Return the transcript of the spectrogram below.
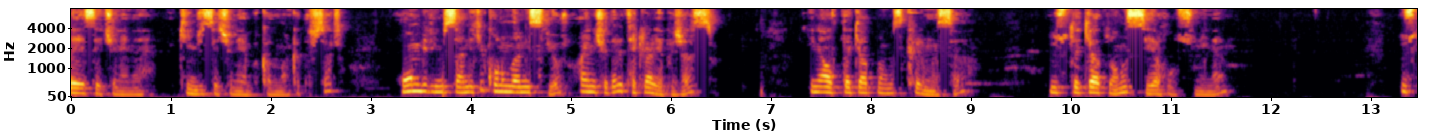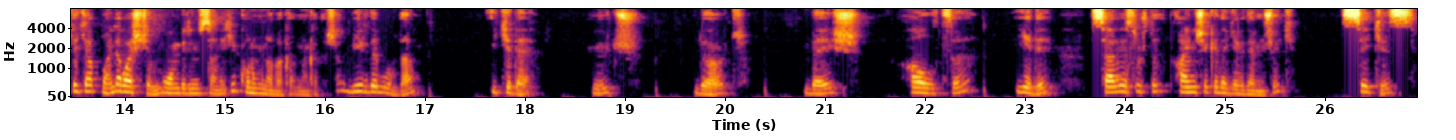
B seçeneğine, ikinci seçeneğe bakalım arkadaşlar. 11. saniyedeki konumlarını istiyor. Aynı şeyleri tekrar yapacağız. Yine alttaki atmamız kırmızı. Üstteki atmamız siyah olsun yine. Üstteki atmayla başlayalım. 11. saniyedeki konumuna bakalım arkadaşlar. Bir de burada. 2 de 3, 4, 5, 6, 7. Serbest uçta aynı şekilde geri dönecek. 8,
